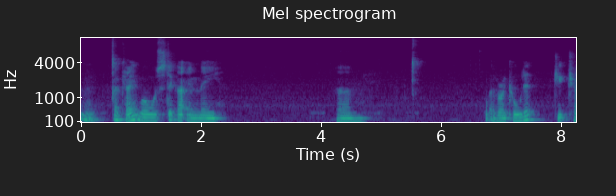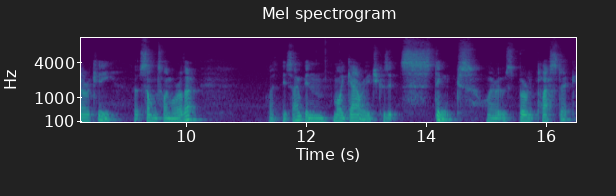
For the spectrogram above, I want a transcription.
Hmm. Okay, well we'll stick that in the um, whatever I called it, Jeep Cherokee at some time or other. It's out in my garage because it stinks where it was burnt plastic.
